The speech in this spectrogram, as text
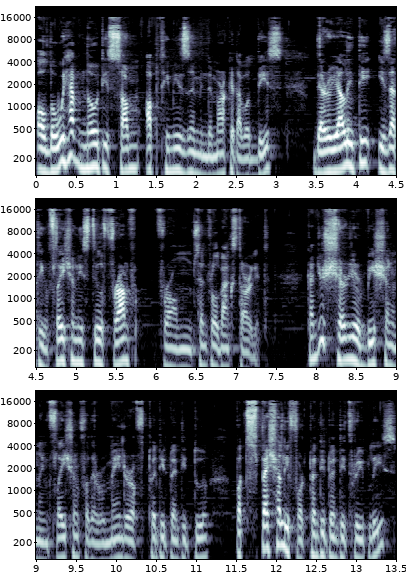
Although we have noticed some optimism in the market about this, the reality is that inflation is still far from central bank's target. Can you share your vision on inflation for the remainder of 2022, but especially for 2023, please?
